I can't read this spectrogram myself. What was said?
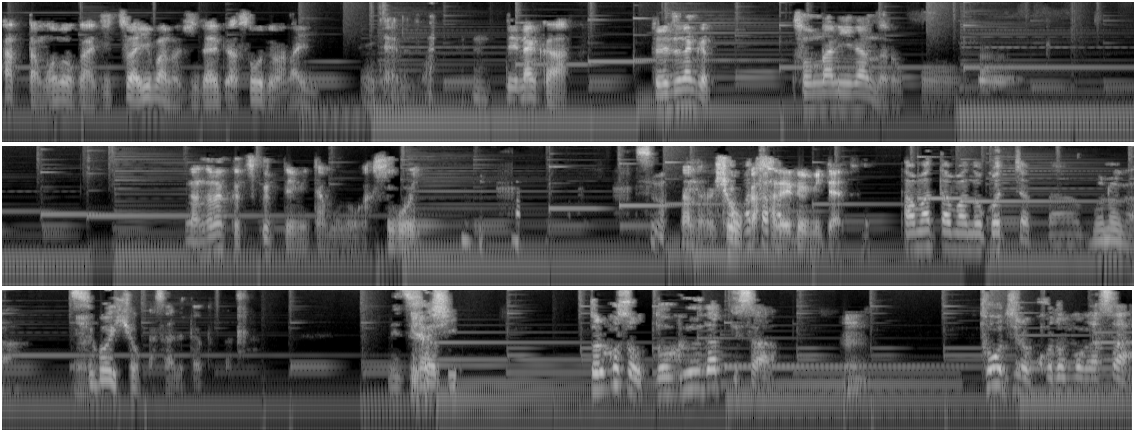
あったものが実は今の時代ではそうではないみたいなで、なんか、とりあえずなんか、そんなになんだろう、こう、なんとなく作ってみたものがすごい、なんだろう、評価されるみたいな。たまたま残っちゃったものがすごい評価されたとか。珍しい。それこそ土偶だってさ、うん。当時の子供がさ、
